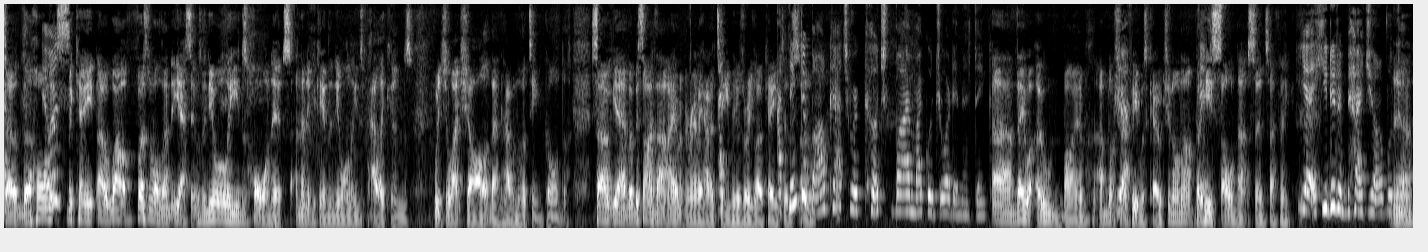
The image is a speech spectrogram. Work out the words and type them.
So the Hornets was- became. Oh well, first of all, then yes, it was the New Orleans Hornets, and then it became the New Orleans Pelicans, which let Charlotte then have another team called. So yeah, but besides that, I haven't really had a team who's relocated. I think so. the Bobcats were coached by Michael Jordan. I think. Um, they were owned by him. I'm not sure Yeah. if he was coaching or not, but Yeah. he's sold that since I think. Yeah, he did a bad job with Yeah. Them.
